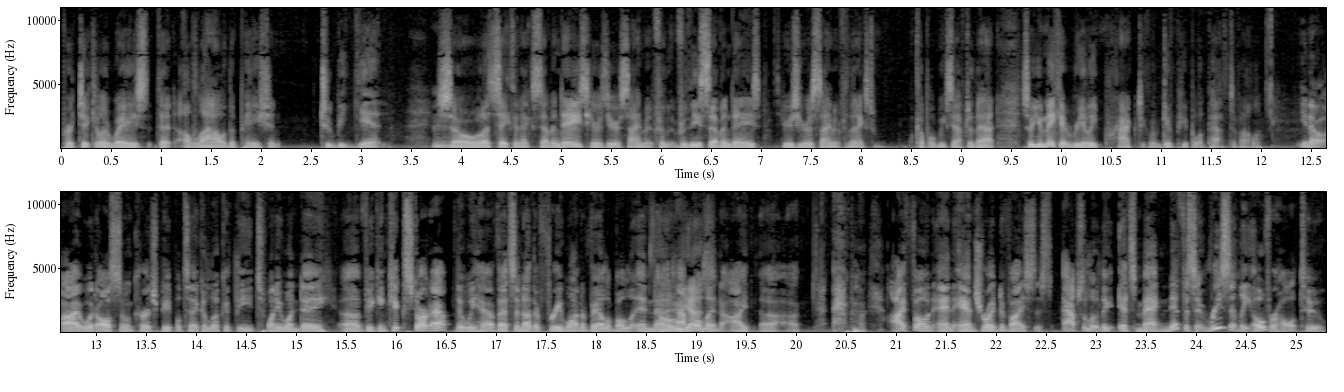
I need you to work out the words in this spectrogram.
particular ways that allow the patient to begin. So let's take the next seven days. Here's your assignment for, the, for these seven days. Here's your assignment for the next couple weeks after that. So you make it really practical. Give people a path to follow. You know, I would also encourage people to take a look at the 21 day uh, vegan kickstart app that we have. That's another free one available in uh, Oh, Apple yes. and I, uh, uh, iPhone and Android devices. Absolutely, it's magnificent. Recently overhauled too.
